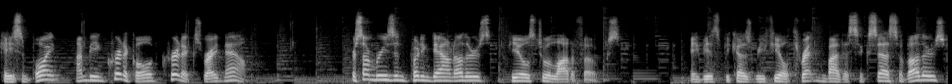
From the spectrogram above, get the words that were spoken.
Case in point, I'm being critical of critics right now. For some reason, putting down others appeals to a lot of folks. Maybe it's because we feel threatened by the success of others,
